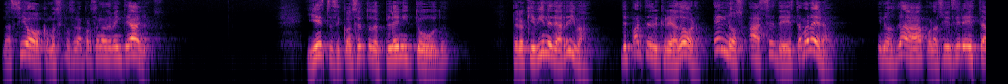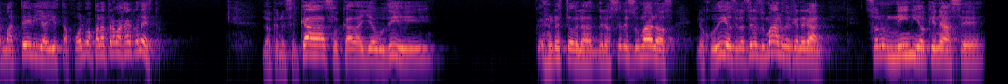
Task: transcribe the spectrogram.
Nació como si fuese una persona de 20 años. Y este es el concepto de plenitud, pero que viene de arriba de parte del Creador. Él nos hace de esta manera y nos da, por así decir, esta materia y esta forma para trabajar con esto. Lo que no es el caso, cada Yehudi, el resto de, los seres humanos, los judíos y los seres humanos en general, son un niño que nace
